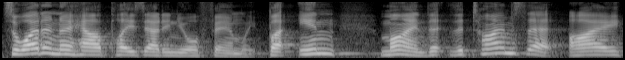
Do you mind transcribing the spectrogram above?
So I don't know how it plays out in your family, but in mine, the, the times that I,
